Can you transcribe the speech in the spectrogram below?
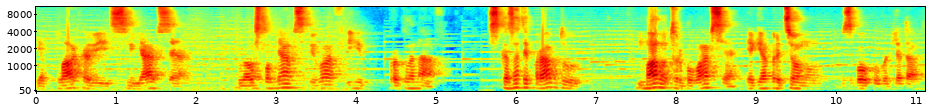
Я плакав і сміявся, благословляв, співав і проклинав. Сказати правду, мало турбувався, як я при цьому збоку виглядав.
